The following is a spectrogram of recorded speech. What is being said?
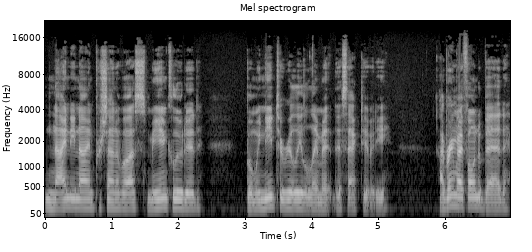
99% of us, me included, but we need to really limit this activity. I bring my phone to bed,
